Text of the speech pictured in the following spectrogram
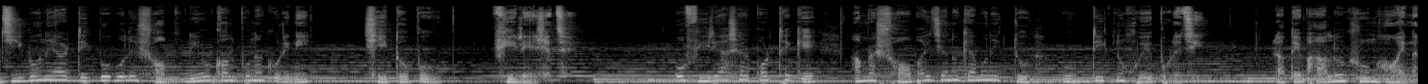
জীবনে আর দেখব বলে স্বপ্নেও কল্পনা করিনি, সেই তপু ফিরে এসেছে। ও ফিরে আসার পর থেকে আমরা সবাই যেন কেমন একটু উদ্বিগ্ন হয়ে পড়েছি। রাতে ভালো ঘুম হয় না।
